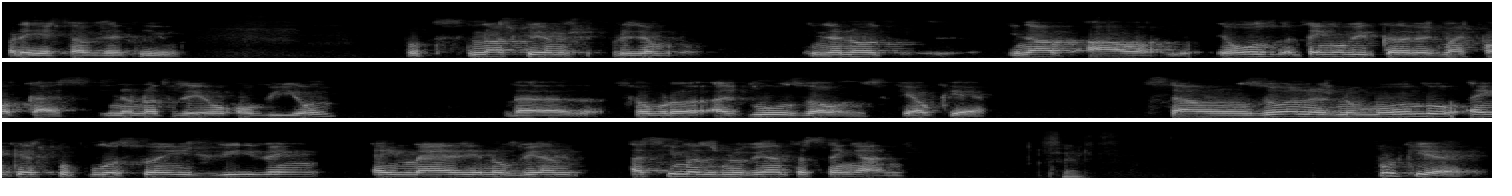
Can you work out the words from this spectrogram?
para este objetivo. Porque se nós queremos, por exemplo, ainda não, ainda há, eu tenho ouvido cada vez mais podcasts, e no outro dia eu ouvi um da, sobre as Blue Zones, que é o que é. São zonas no mundo em que as populações vivem em média 90, acima dos 90, 100 anos. Certo. Porquê?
